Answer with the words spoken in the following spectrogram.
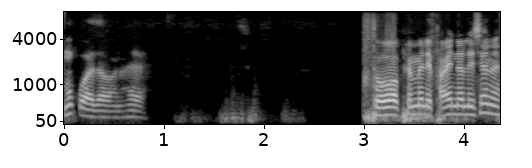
મૂકવા જવાના હે. તો ફેમિલી ફાઇનલી છે ને,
